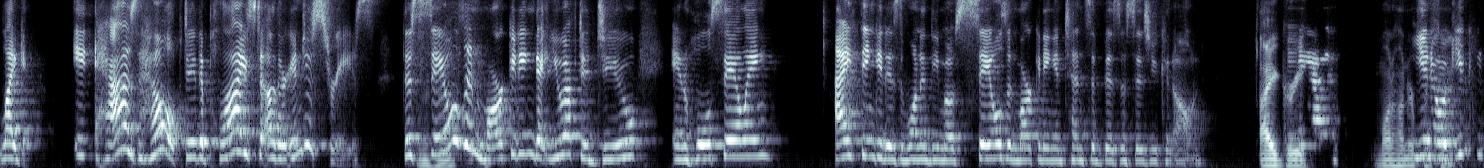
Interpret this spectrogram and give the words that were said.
like it has helped. It applies to other industries. The mm-hmm. sales and marketing that you have to do in wholesaling I think it is one of the most sales and marketing intensive businesses you can own. I agree. One hundred. You know, if you can,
